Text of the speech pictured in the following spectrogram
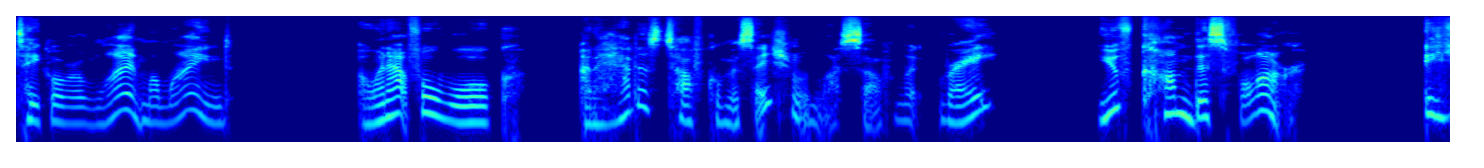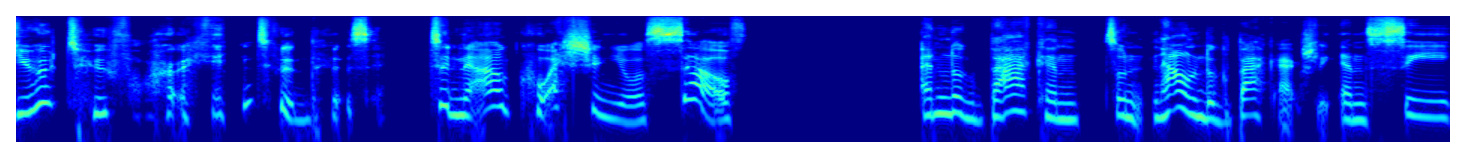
take over my mind, I went out for a walk and I had this tough conversation with myself. I'm like, Ray, you've come this far. You're too far into this to now question yourself and look back. And so now look back actually and see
